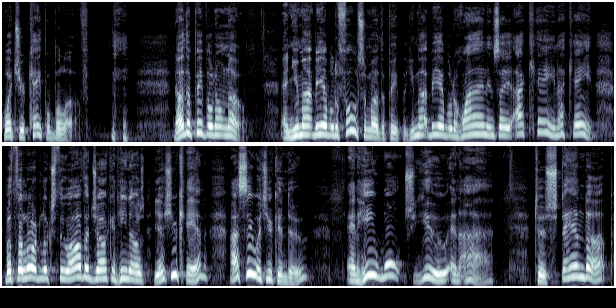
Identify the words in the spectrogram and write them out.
what you're capable of. now, other people don't know. And you might be able to fool some other people. You might be able to whine and say, I can't, I can't. But the Lord looks through all the junk and He knows, yes, you can. I see what you can do. And He wants you and I to stand up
